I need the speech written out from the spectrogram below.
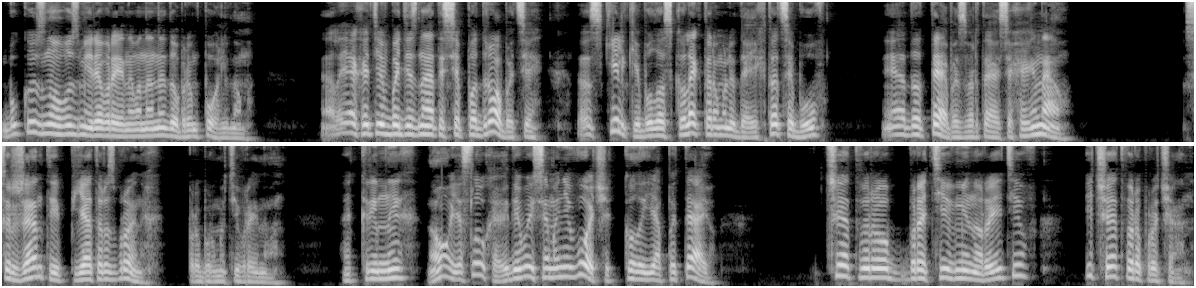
Буку знову зміряв Рейневана недобрим поглядом. Але я хотів би дізнатися подробиці, скільки було з колектором людей, хто це був. Я до тебе звертаюся, Хагенау. Сержант і п'ятеро збройних, пробурмотів Рейневан. А крім них, Ну, я слухаю, дивися мені в очі, коли я питаю. четверо братів міноритів і четверо прочан.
